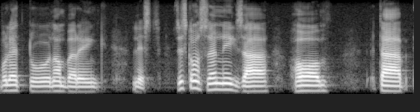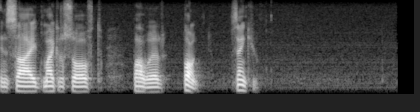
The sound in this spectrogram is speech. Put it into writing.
bullet to numbering list. This concerning the home tab inside Microsoft PowerPoint. Thank you.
